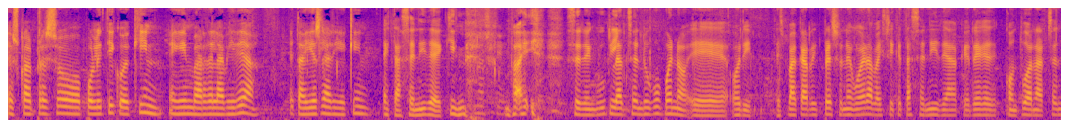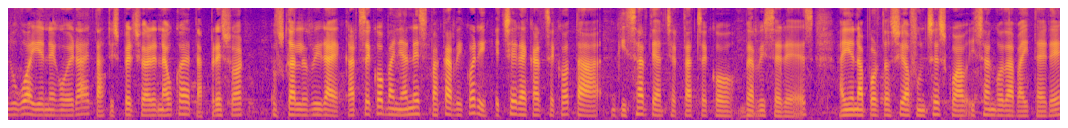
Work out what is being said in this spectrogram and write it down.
euskal preso politikoekin egin behar dela bidea eta ieslariekin. Eta zenideekin, bai, zeren guk lantzen dugu, bueno, e, hori, ez bakarrik preso egoera, baizik eta zenideak ere kontuan hartzen dugu haien egoera, eta dispertsioaren auka, eta presoak Euskal Herrira ekartzeko, baina ez bakarrik hori, etxera ekartzeko eta gizartean txertatzeko berriz ere ez. Haien aportazioa funtzeskoa izango da baita ere,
